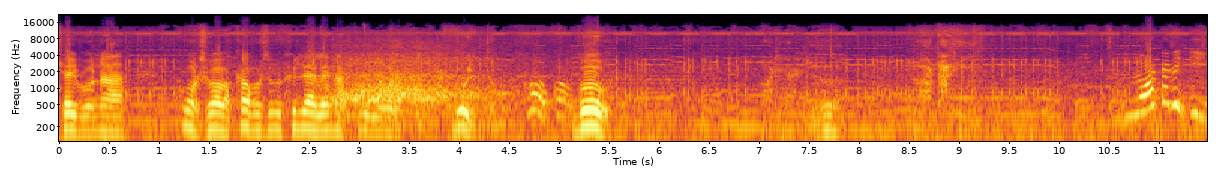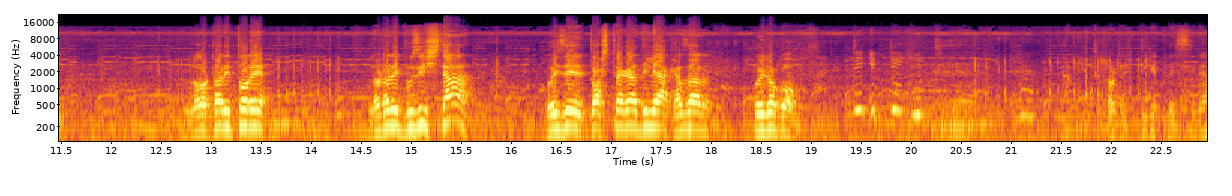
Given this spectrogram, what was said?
খাইবো না। কোন সময় কাপড় চোপড় খুলে এলে না বই তো। বউ। লটারি তোরে লটারি বুঝিস না? ওই যে দশ টাকা দিলে এক হাজার ওই রকম। Ticket ticket. আমি একটা লটারি টিকিট পাইছি না।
